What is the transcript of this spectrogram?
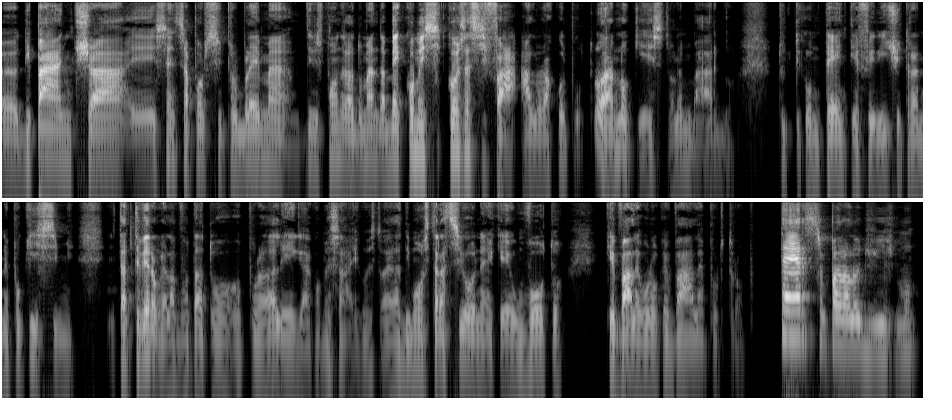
eh, di pancia e senza porsi il problema di rispondere alla domanda, beh, come si, cosa si fa? Allora a quel punto lo hanno chiesto l'embargo, tutti contenti e felici, tranne pochissimi. Tant'è vero che l'ha votato pure la Lega, come sai, questa è la dimostrazione che è un voto che vale quello che vale, purtroppo. Terzo paralogismo,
